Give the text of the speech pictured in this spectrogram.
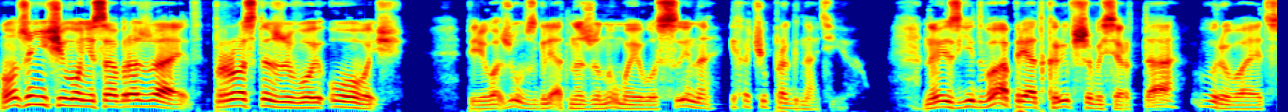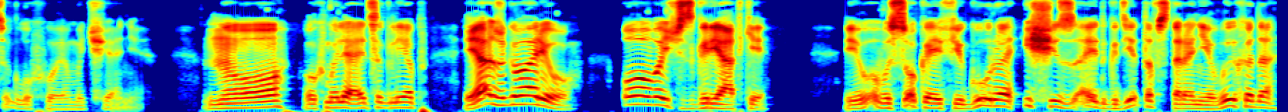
Он же ничего не соображает. Просто живой овощ». Перевожу взгляд на жену моего сына и хочу прогнать ее. Но из едва приоткрывшегося рта вырывается глухое мычание. «Ну?» — ухмыляется Глеб. «Я же говорю, овощ с грядки». Его высокая фигура исчезает где-то в стороне выхода,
